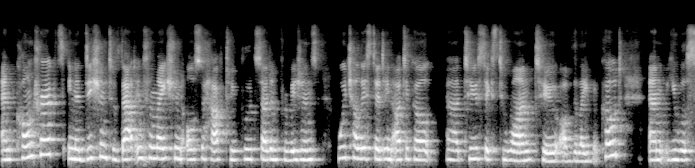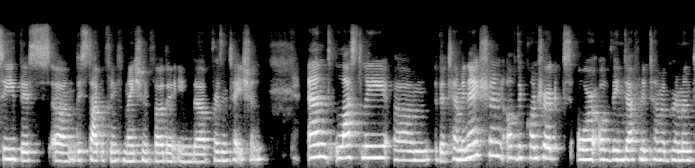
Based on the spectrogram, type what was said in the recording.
and contracts, in addition to that information, also have to include certain provisions which are listed in Article uh, 2621.2 of the Labor Code. And you will see this, um, this type of information further in the presentation. And lastly, um, the termination of the contract or of the indefinite term agreement.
